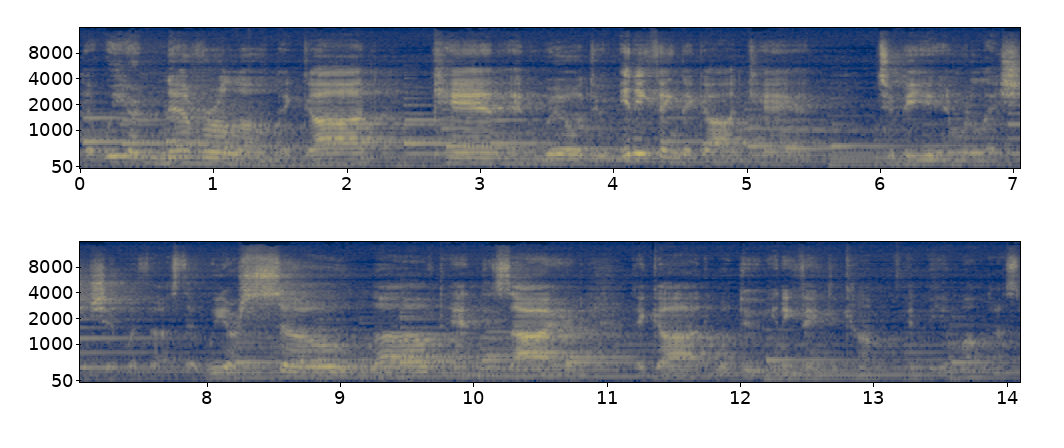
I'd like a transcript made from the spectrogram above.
That we are never alone. That God can and will do anything that God can to be in relationship with us. That we are so loved and desired that God will do anything to come and among us.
